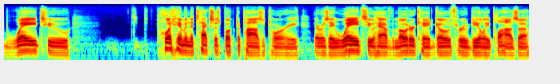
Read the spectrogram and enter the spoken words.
way to put him in the Texas Book Depository. There was a way to have the motorcade go through Dealey Plaza,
